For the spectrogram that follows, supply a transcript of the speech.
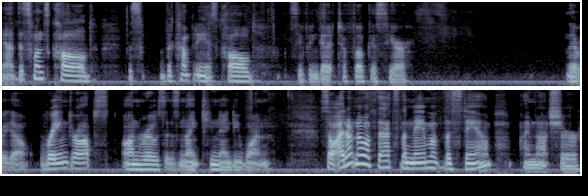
Yeah, this one's called, this the company is called, let's see if we can get it to focus here. There we go. Raindrops on Roses, 1991. So I don't know if that's the name of the stamp. I'm not sure.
